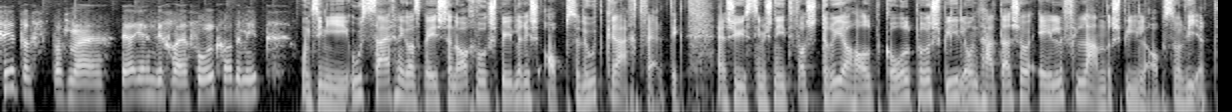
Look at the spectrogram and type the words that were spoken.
sieht, dass, dass man ja, irgendwie Erfolg hat damit. Und seine Auszeichnung als bester Nachwuchsspieler ist absolut gerechtfertigt. Er schießt im Schnitt fast 3,5 Goal pro Spiel und hat auch schon elf Länderspiele absolviert.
